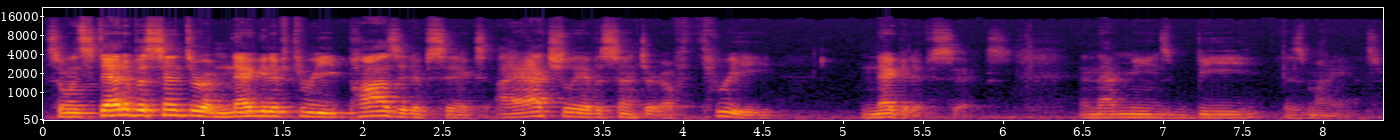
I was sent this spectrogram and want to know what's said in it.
So instead of a center of negative 3, positive 6, I actually have a center of 3, negative 6. And that means B is my answer.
